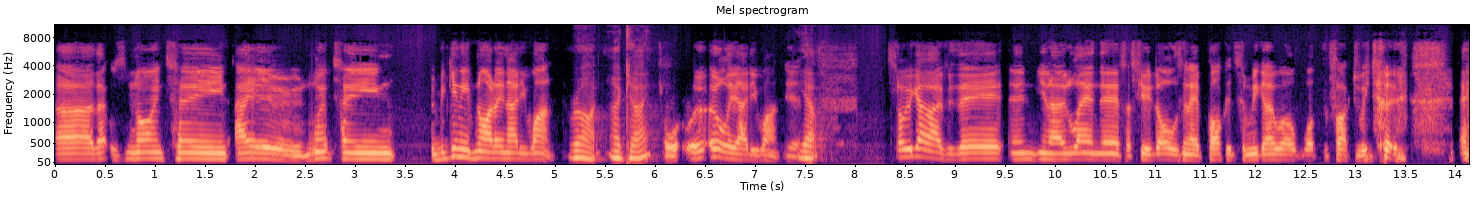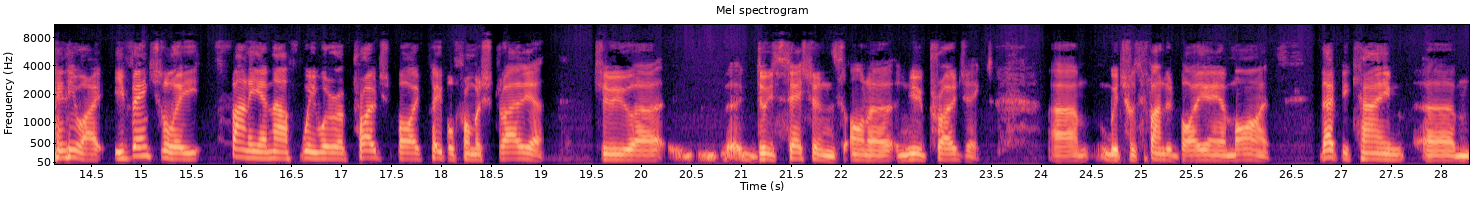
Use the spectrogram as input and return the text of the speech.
Uh, that was 19, eh, 19, the beginning of 1981 Right. Okay. or early 81, yeah. Yep. So we go over there and, you know, land there for a few dollars in our pockets and we go, well, what the fuck do we do? anyway, eventually, funny enough, we were approached by people from Australia to uh, do sessions on a new project, um, which was funded by EMI. That became um,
